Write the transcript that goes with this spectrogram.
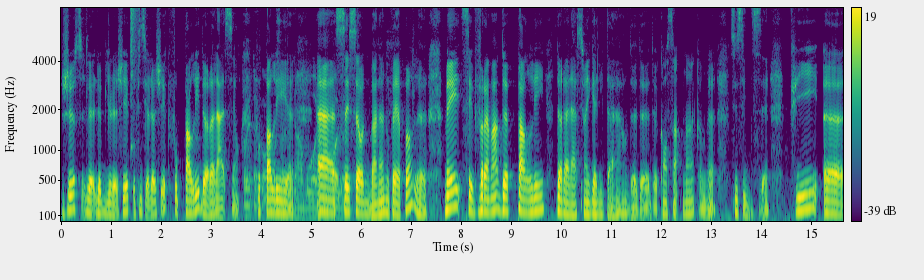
juste le, le biologique, le physiologique. Il faut parler de relations. Il faut parler. euh, ah, c'est ça, une banane ou peu importe. le- mais c'est vraiment de parler de relations égalitaires, de, de, de consentement, comme euh, Suzy disait. Puis euh,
